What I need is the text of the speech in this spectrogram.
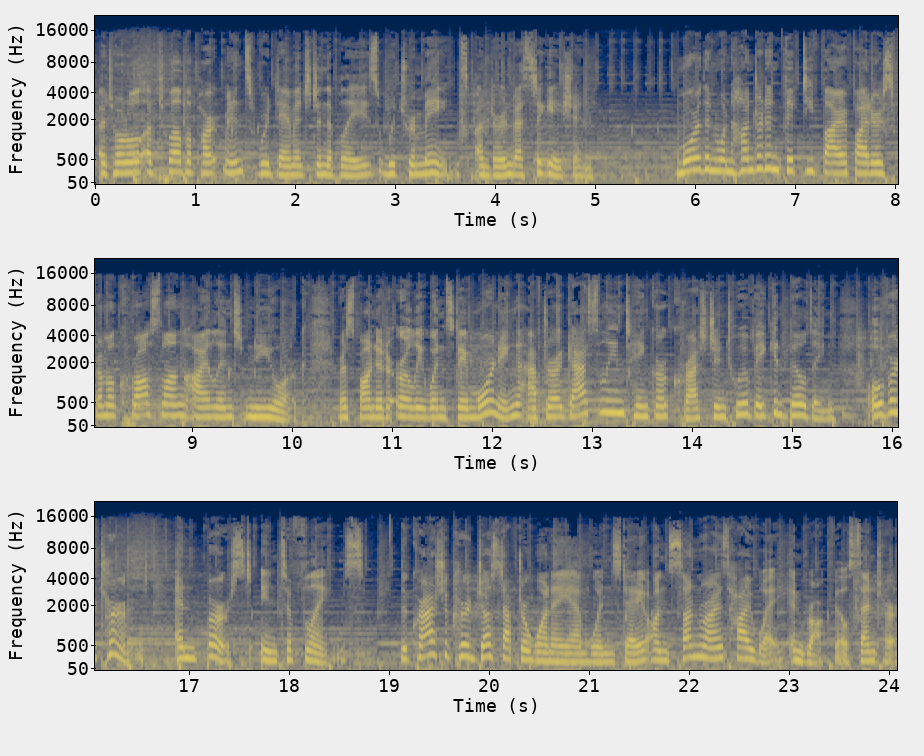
A total of 12 apartments were damaged in the blaze, which remains under investigation. More than 150 firefighters from across Long Island, New York, responded early Wednesday morning after a gasoline tanker crashed into a vacant building, overturned, and burst into flames. The crash occurred just after 1 a.m. Wednesday on Sunrise Highway in Rockville Centre.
